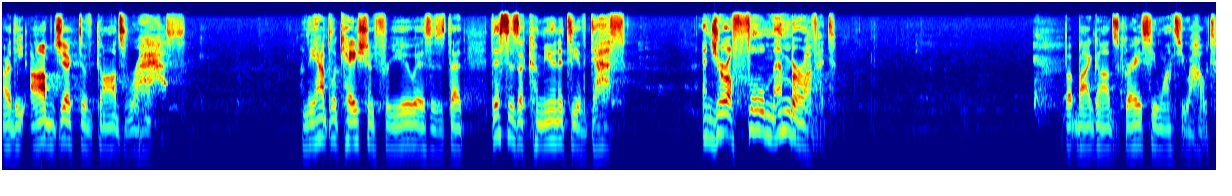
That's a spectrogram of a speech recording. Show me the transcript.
are the object of God's wrath. And the application for you is, is that this is a community of death, and you're a full member of it. But by God's grace, He wants you out.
